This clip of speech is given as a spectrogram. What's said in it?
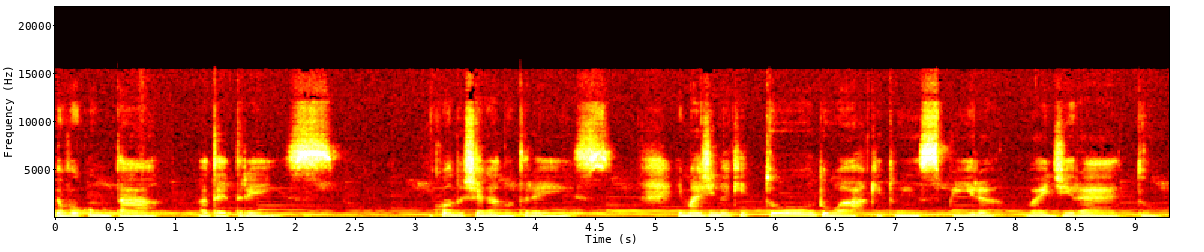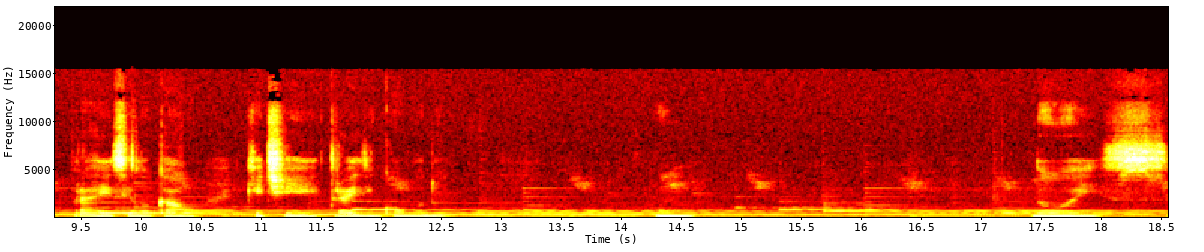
Eu vou contar até três. E quando chegar no três, imagina que todo o ar que tu inspira vai direto para esse local que te traz incômodo. Um, dois,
